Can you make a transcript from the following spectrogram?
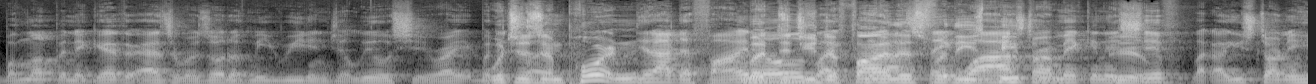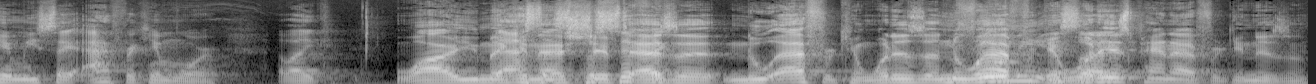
lumping together as a result of me reading Jalil shit, right? But Which is like, important, Did I define? but did you Like, define I this for these why I people? start making this Yeah. shift. Like, are you starting to hear me say African more? Like. Why are you making that shift as a new African? What is a new? African? What like- is Pan Africanism?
